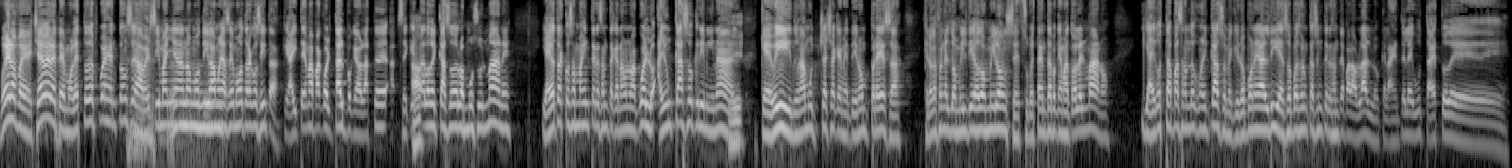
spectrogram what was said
bueno, pues chévere, te molesto después entonces a ver si mañana nos motivamos y hacemos otra cosita. Que hay tema para cortar porque hablaste, de, sé que está ah. lo del caso de los musulmanes y hay otras cosas más interesantes que no me acuerdo. Hay un caso criminal que vi de una muchacha que metieron presa, creo que fue en el 2010 o 2011, supuestamente porque mató al hermano. Y algo está pasando con el caso, me quiero poner al día. Eso puede ser un caso interesante para hablarlo, que a la gente le gusta esto de,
